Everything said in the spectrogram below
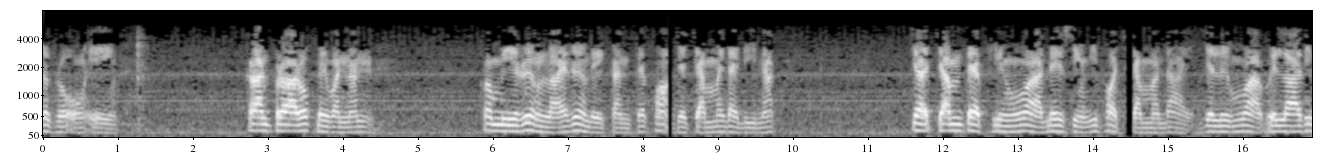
ด้วยพระองค์เอง การปรารบในวันนั้น ก็มีเรื่องหลายเรื่องด้วยกัน แต่พ่อจะจำไม่ได้ดีนัก จะจำแต่เพียงว่าในสิ่งที่พ่อจำมาได้ อย่าลืมว่าเวลาที่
